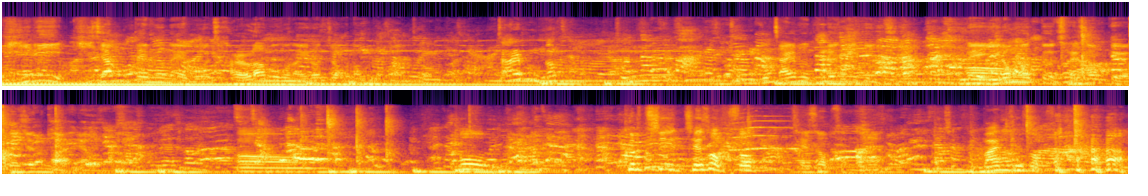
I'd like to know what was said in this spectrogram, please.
길이 기장 때문에 뭐 잘라보거나 이런 적은 없는 것 같아. 짧은가? 짧은 있지. 근데 이런 것도 재수없게 여겨주는 거 아니야? 어... 뭐 그렇지 재수 없어. 재수 없었나요? 많이 재수 없어.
